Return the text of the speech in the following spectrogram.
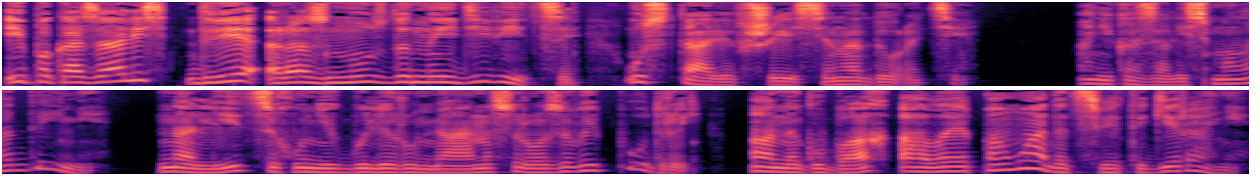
и показались две разнузданные девицы, уставившиеся на Дороти. Они казались молодыми, на лицах у них были румяна с розовой пудрой, а на губах алая помада цвета герани.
